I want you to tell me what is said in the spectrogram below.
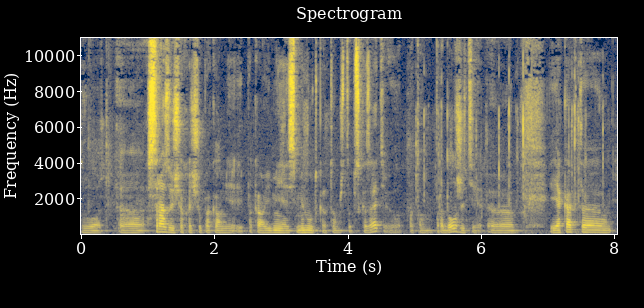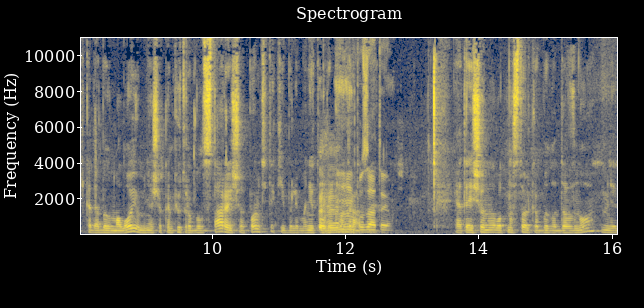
Вот. Э, сразу еще хочу, пока у, меня, пока у меня есть минутка о том, чтобы сказать, вот, потом продолжите. Э, я как-то, когда был малой, у меня еще компьютер был старый, еще, помните, такие были мониторы mm-hmm. квадратные? Пузатые. Это еще ну, вот настолько было давно, мне,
